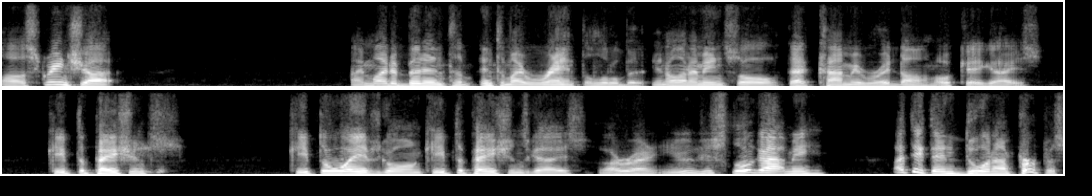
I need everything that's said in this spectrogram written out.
uh, screenshot, I might have been into into my rant a little bit. You know what I mean? So that calmed me right down. Okay, guys, keep the patience, keep the waves going, keep the patience, guys. All right, you you still got me. I think they didn't do it on purpose.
